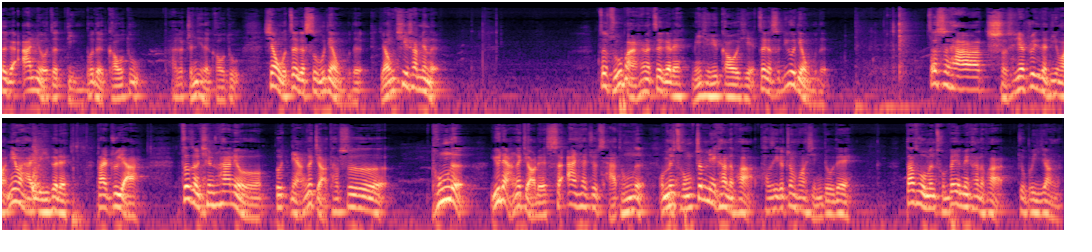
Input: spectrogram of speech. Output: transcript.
这个按钮的顶部的高度，它个整体的高度，像我这个是五点五的，遥控器上面的。这主板上的这个呢，明显就高一些，这个是六点五的，这是它尺寸要注意的地方。另外还有一个呢，大家注意啊，这种晴窗按钮有两个角它是通的，有两个角呢是按下去才通的。我们从正面看的话，它是一个正方形，对不对？但是我们从背面看的话就不一样了，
